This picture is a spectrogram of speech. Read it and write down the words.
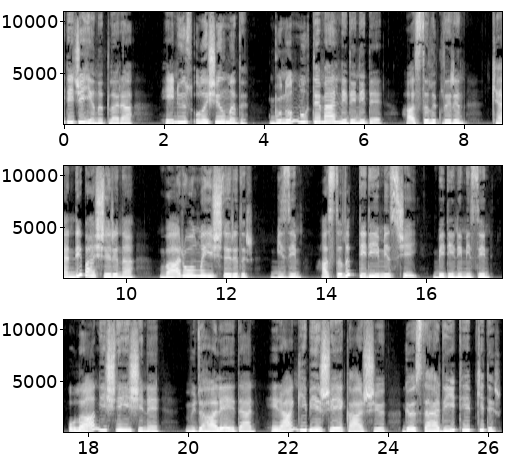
edici yanıtlara henüz ulaşılmadı. Bunun muhtemel nedeni de hastalıkların kendi başlarına var olmayışlarıdır. Bizim hastalık dediğimiz şey bedenimizin olağan işleyişine müdahale eden herhangi bir şeye karşı gösterdiği tepkidir.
